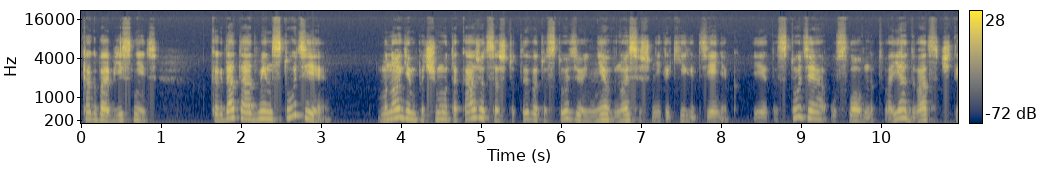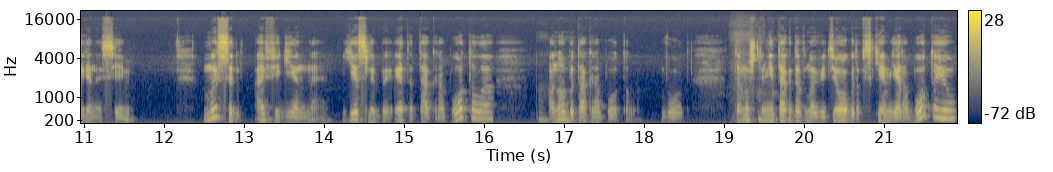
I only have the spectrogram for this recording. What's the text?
как бы объяснить, когда ты админ студии, Многим почему-то кажется, что ты в эту студию не вносишь никаких денег. И эта студия условно твоя 24 на 7. Мысль офигенная. Если бы это так работало, оно бы так работало. Вот. Потому что не так давно видеограф, с кем я работаю,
